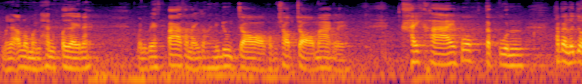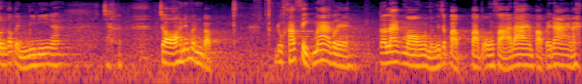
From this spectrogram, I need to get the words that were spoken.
เหมือนอารมณ์เหมือนแผ่นเปลือยนะเหมือนเวสป้าสมัยก่อนนี่ดูจอผมชอบจอมากเลย คล้ายๆ พวกตระกูล ถ้าเป็นรถยนต์ก็เป็นมินินะจจอนี่มันแบบดูคลาสสิกมากเลย ตอนแรกมองเหมือนก็จะปรับปรับองศาได้ปรับไปได้นะ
